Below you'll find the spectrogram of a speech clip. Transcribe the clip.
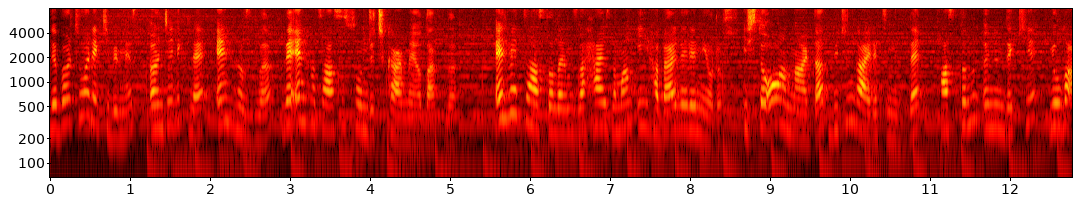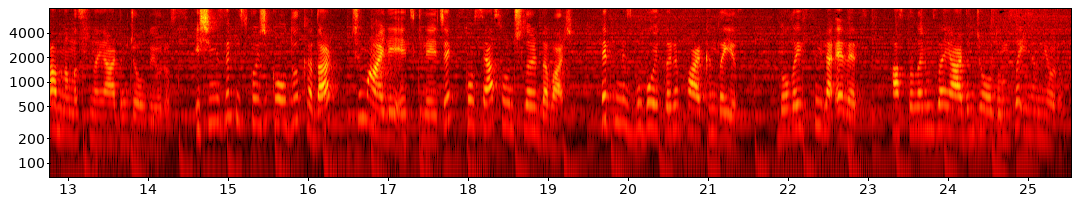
Laboratuvar ekibimiz öncelikle en hızlı ve en hatasız sonucu çıkarmaya odaklı. Elbette hastalarımıza her zaman iyi haber veremiyoruz. İşte o anlarda bütün gayretimizde hastanın önündeki yolu anlamasına yardımcı oluyoruz. İşimizin psikolojik olduğu kadar tüm aileyi etkileyecek sosyal sonuçları da var. Hepimiz bu boyutların farkındayız. Dolayısıyla evet, hastalarımıza yardımcı olduğumuza inanıyorum.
